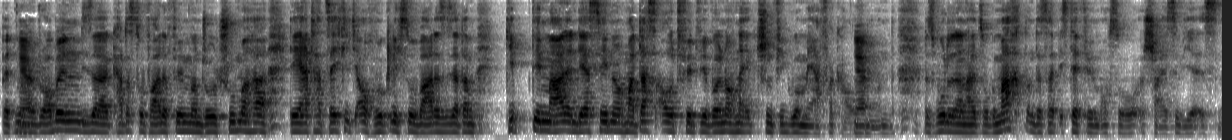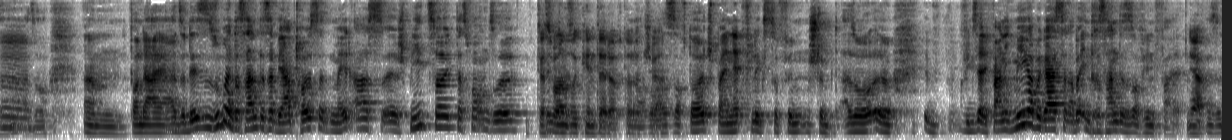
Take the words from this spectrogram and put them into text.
Batman Ja. und Robin, dieser katastrophale Film von Joel Schumacher, der ja tatsächlich auch wirklich so war, dass sie gesagt haben, gib den mal in der Szene noch mal das Outfit, wir wollen noch eine Actionfigur mehr verkaufen. Ja. Und das wurde dann halt so gemacht und deshalb ist der Film auch so scheiße, wie er ist. Ne? Also ähm, von daher, also das ist super interessant, deshalb ja, Toys That Made Us Spielzeug, das war unsere Das war unsere Kindheit auf Genau, Deutsch. so ja. ist es auf Deutsch bei Netflix zu finden, stimmt. Also, äh, wie gesagt, ich war nicht mega begeistert, aber interessant ist es auf jeden Fall. Ja, Also,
